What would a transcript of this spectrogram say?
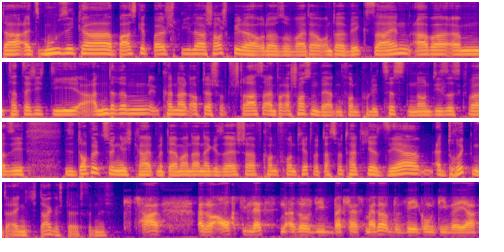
da als Musiker, Basketballspieler, Schauspieler oder so weiter unterwegs sein. Aber ähm, tatsächlich die anderen können halt auf der Straße einfach erschossen werden von Polizisten. Ne? Und dieses quasi, diese Doppelzüngigkeit, mit der man da in der Gesellschaft konfrontiert wird, das wird halt hier sehr erdrückend eigentlich dargestellt, finde ich. Total. Also auch die letzten, also die Black Lives Matter Bewegung, die wir ja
